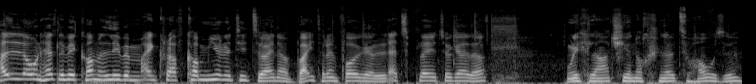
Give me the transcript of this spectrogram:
Hallo und herzlich willkommen, liebe Minecraft Community, zu einer weiteren Folge Let's Play Together. Und ich latsche hier noch schnell zu Hause,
